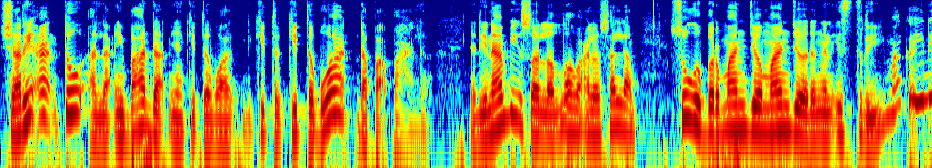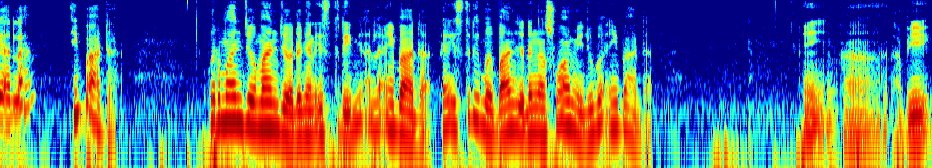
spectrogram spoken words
Syariat tu adalah ibadat yang kita kita kita buat dapat pahala. Jadi Nabi SAW suruh bermanja-manja dengan isteri, maka ini adalah ibadat. Bermanja-manja dengan isteri ini adalah ibadat. Dan isteri bermanja dengan suami juga ibadat. Eh, ha, tapi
